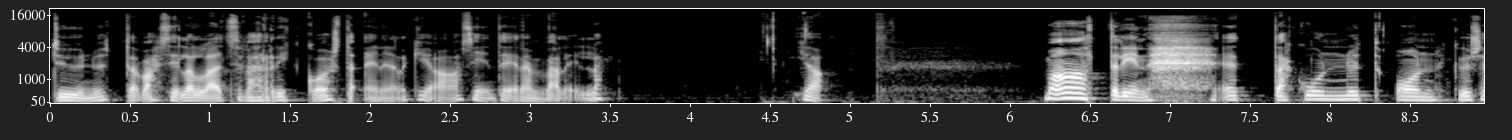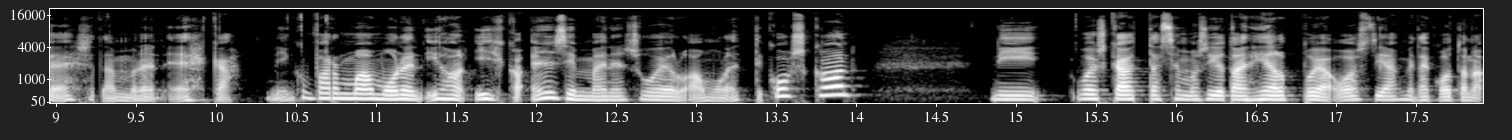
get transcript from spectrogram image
tyynnyttävä sillä lailla, että se vähän rikkoo sitä energiaa siinä teidän välillä. Ja mä ajattelin, että kun nyt on kyseessä tämmöinen ehkä niin kuin varmaan monen ihan ihka ensimmäinen suojeluamuletti koskaan – niin voisi käyttää semmoisia jotain helppoja osia, mitä kotona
